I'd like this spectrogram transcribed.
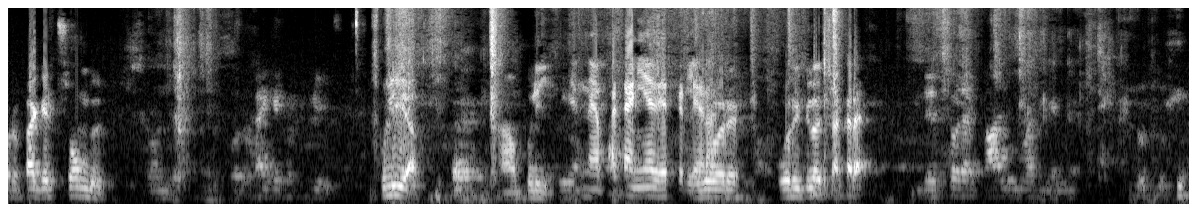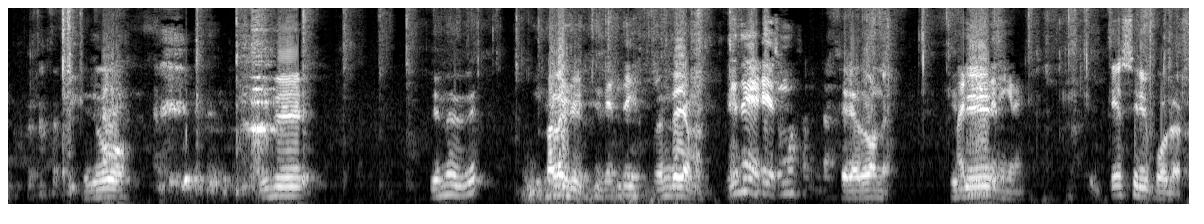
ஒரு பாக்கெட் சோம்பு. ஒரு பாக்கெட் புளியா? ஆ புளி. என்ன பட்டாணியா இது வேர்க்கடலையா? ஒரு ஒரு கிலோ சக்கரை. இதோ இது என்னது? மிளகு. வெந்தயம். சரி அதோ ஒண்ணு. இது கேசரி பவுடர்.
